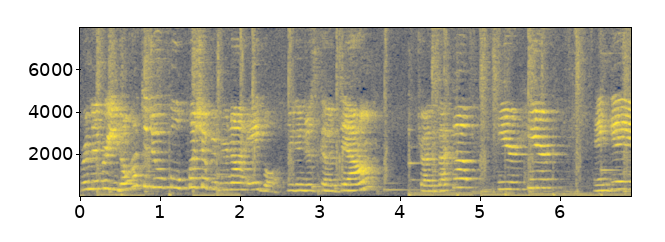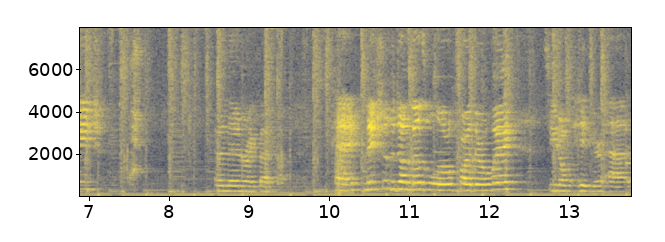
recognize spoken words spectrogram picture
Remember, you don't have to do a full push-up if you're not able. You can just go down, drive it back up, here, here, engage, and then right back up. Okay, make sure the dumbbell's are a little farther away so you don't hit your head.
